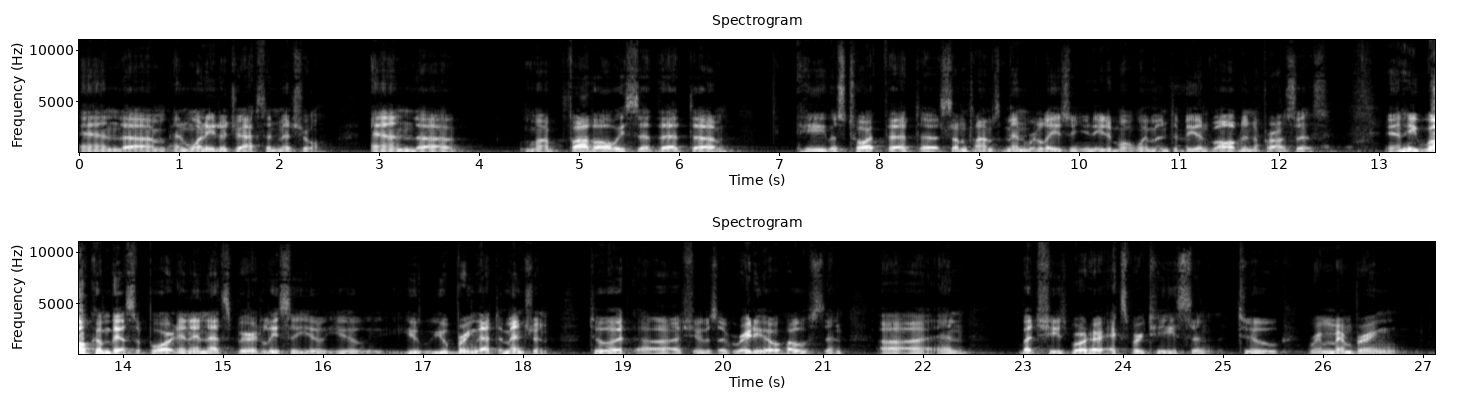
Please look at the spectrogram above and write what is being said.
and um, and Juanita Jackson Mitchell, and uh, my father always said that um, he was taught that uh, sometimes men were lazy and you needed more women to be involved in the process. And he welcomed their support. And in that spirit, Lisa, you, you, you, you bring that dimension to it. Uh, she was a radio host, and, uh, and, but she's brought her expertise and to remembering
